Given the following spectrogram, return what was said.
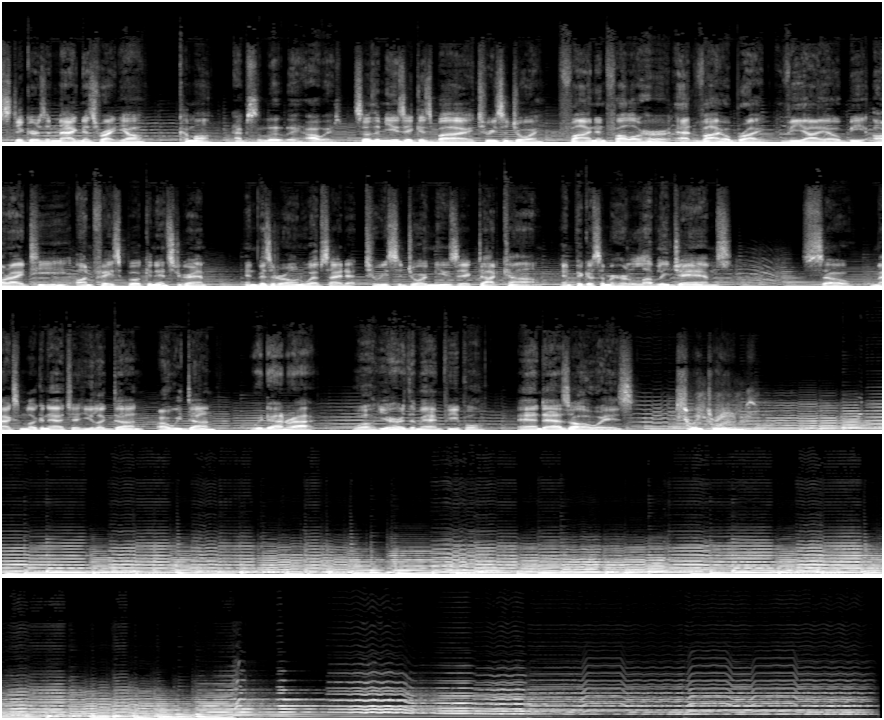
stickers, and magnets, right, y'all? Come on. Absolutely, always. So the music is by Teresa Joy. Find and follow her at Viobrite, V I O B R I T E, on Facebook and Instagram, and visit her own website at teresajoymusic.com and pick up some of her lovely jams. So, Max, I'm looking at you. You look done. Are we done? We're done, right? Well, you heard the man, people. And as always, sweet dreams.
